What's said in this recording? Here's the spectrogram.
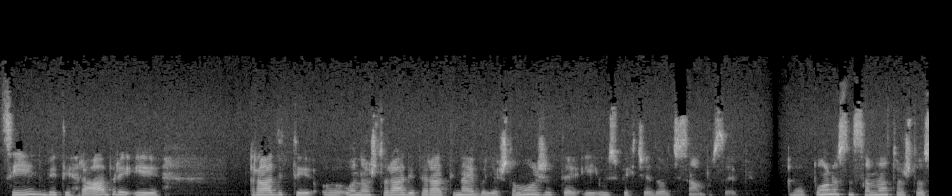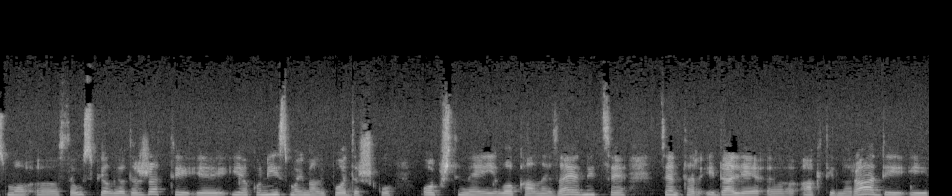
cilj, biti hrabri i raditi e, ono što radite, raditi najbolje što možete i uspjeh će doći sam po sebi. E, ponosna sam na to što smo e, se uspjeli održati, i- iako nismo imali podršku opštine i lokalne zajednice, centar i dalje aktivno radi i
